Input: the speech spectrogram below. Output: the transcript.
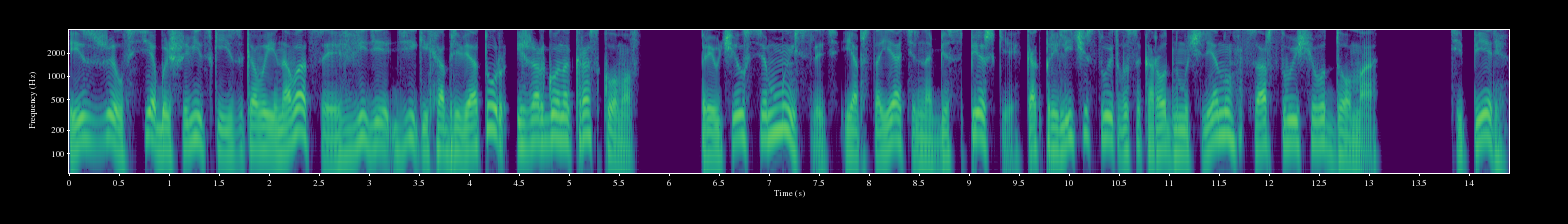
и сжил все большевистские языковые инновации в виде диких аббревиатур и жаргона краскомов. Приучился мыслить и обстоятельно, без спешки, как приличествует высокородному члену царствующего дома. Теперь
